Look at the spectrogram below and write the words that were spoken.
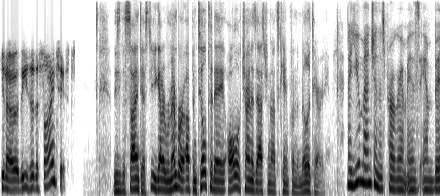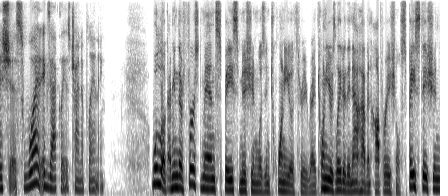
you know, these are the scientists. These are the scientists. You got to remember, up until today, all of China's astronauts came from the military. Now, you mentioned this program is ambitious. What exactly is China planning? Well, look, I mean, their first manned space mission was in 2003, right? 20 years later, they now have an operational space station.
